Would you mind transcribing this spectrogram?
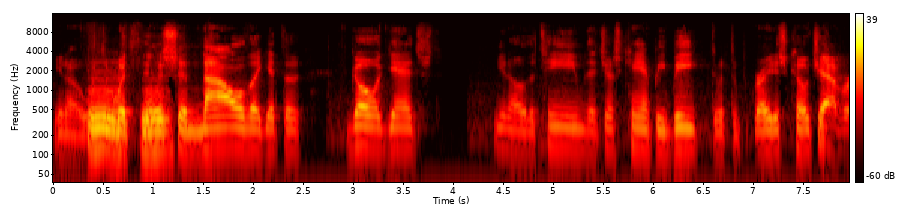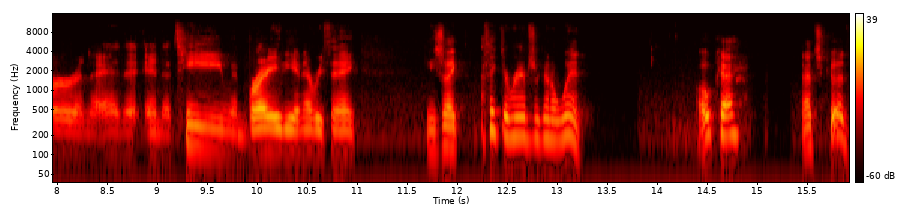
You know, with Mm, with mhm. this, and now they get to go against." You know the team that just can't be beat with the greatest coach ever, and the, and the, and the team and Brady and everything. He's like, I think the Rams are going to win. Okay, that's good.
